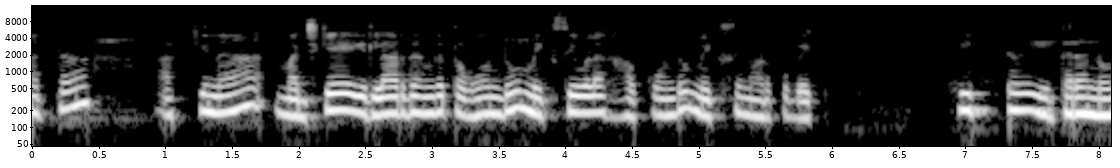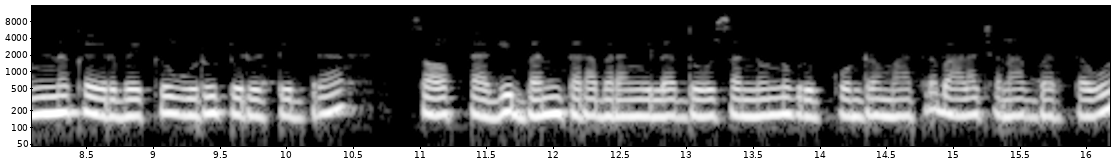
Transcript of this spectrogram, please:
ಮತ್ತು ಅಕ್ಕಿನ ಮಜ್ಜಿಗೆ ಇರ್ಲಾರ್ದಂಗೆ ತಗೊಂಡು ಮಿಕ್ಸಿ ಒಳಗೆ ಹಾಕ್ಕೊಂಡು ಮಿಕ್ಸಿ ಮಾಡ್ಕೋಬೇಕು. ಹಿಟ್ಟು ಈ ಥರ ನುಣ್ಣಕ್ಕೆ ಇರಬೇಕು ಉರುಟು ಉರುಟಿದ್ರೆ ಸಾಫ್ಟಾಗಿ ಬಂದ್ ಥರ ಬರೋಂಗಿಲ್ಲ. ದೋಸೆ ನುಣ್ಣಗೆ ರುಬ್ಕೊಂಡ್ರೆ ಮಾತ್ರ ಭಾಳ ಚೆನ್ನಾಗಿ ಬರ್ತವೆ.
